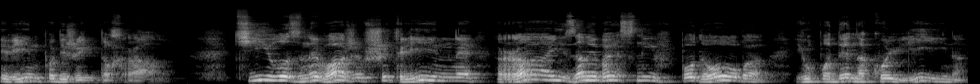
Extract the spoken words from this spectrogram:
він побіжить до храму. Тіло, зневаживши тлінне, рай за небесний вподоба, І упаде на коліна,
